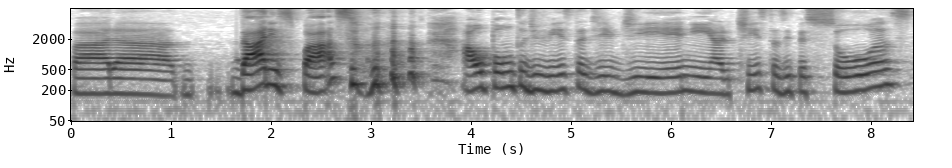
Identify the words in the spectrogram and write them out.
para dar espaço ao ponto de vista de, de N artistas e pessoas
